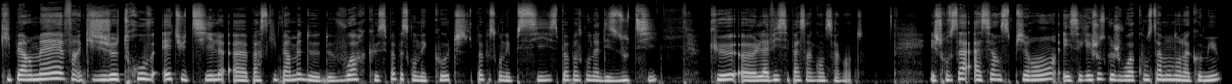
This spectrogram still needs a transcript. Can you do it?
qui permet, enfin qui je trouve est utile euh, parce qu'il permet de, voir que c'est pas parce qu'on est coach, c'est pas parce qu'on est psy, c'est pas parce qu'on a des outils que euh, la vie c'est pas 50-50. Et je trouve ça assez inspirant et c'est quelque chose que je vois constamment dans la commune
